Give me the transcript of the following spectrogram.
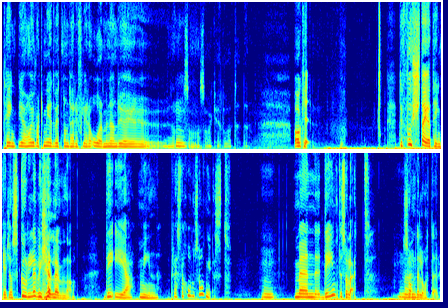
tänkt, jag har ju varit medveten om det här i flera år men ändå gör jag ju Mm. samma sak hela tiden. Okej. Det första jag tänker att jag skulle vilja lämna, det är min prestationsångest. Mm. Men det är inte så lätt. Nej. som det låter.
